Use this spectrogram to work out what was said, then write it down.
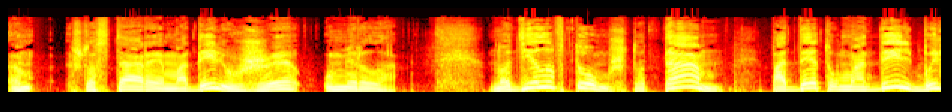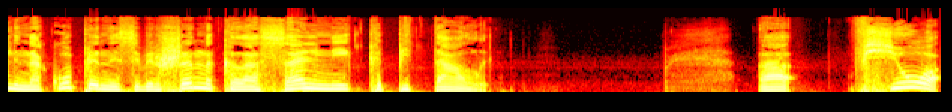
э, что старая модель уже умерла. Но дело в том, что там под эту модель были накоплены совершенно колоссальные капиталы а, все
